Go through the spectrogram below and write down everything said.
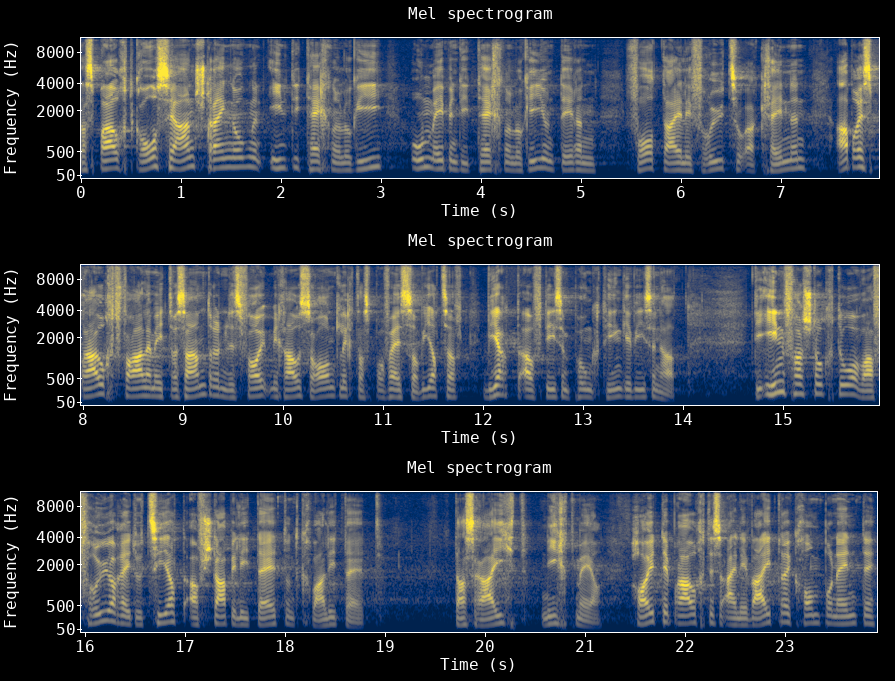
Das braucht große Anstrengungen in die Technologie, um eben die Technologie und deren Vorteile früh zu erkennen. Aber es braucht vor allem etwas anderes und es freut mich außerordentlich, dass Professor Wirth auf diesen Punkt hingewiesen hat. Die Infrastruktur war früher reduziert auf Stabilität und Qualität. Das reicht nicht mehr. Heute braucht es eine weitere Komponente,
